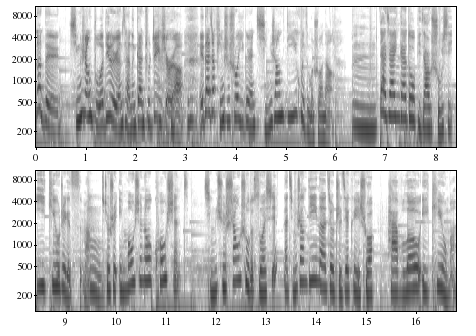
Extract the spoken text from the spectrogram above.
那得情商多低的人才能干出这事儿啊！哎，大家平时说一个人情商低会怎么说呢？嗯，大家应该都比较熟悉 EQ 这个词嘛，嗯就是 emotional quotient，情绪商数的缩写。那情商低呢，就直接可以说 have low EQ 嘛。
